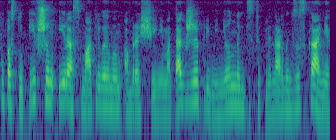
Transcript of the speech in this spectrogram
по поступившим и рассматриваемым обращениям, а также примененных дисциплинарных взысканиях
